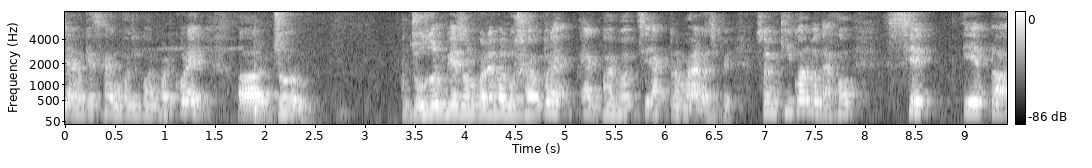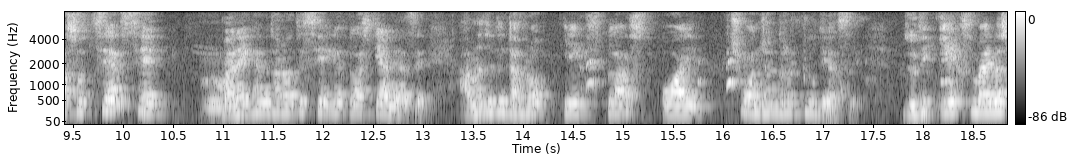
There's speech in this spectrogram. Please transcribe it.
tan কে সাইন কজে কনভার্ট করে যোজন বিয়োজন করে বা লসাগু করে এক- একভাবে হচ্ছে একটা মান আসবে। সো আমি কি করব? দেখো, sec a প্লাস হচ্ছে sec মানে এখানে ধরো হচ্ছে sec a প্লাস a আছে। আমরা যদি ধরো x প্লাস ওয়াই সমান ধরো টু দিয়ে আছে যদি এক্স মাইনাস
